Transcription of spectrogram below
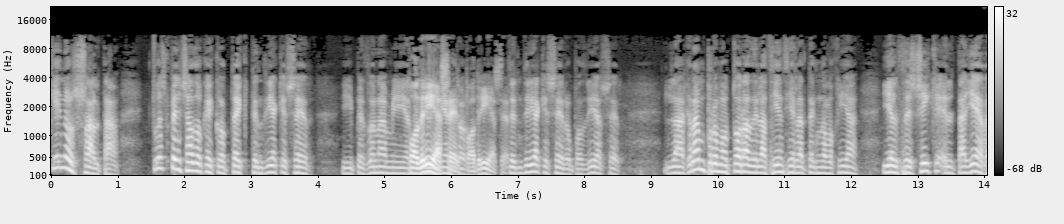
¿qué nos falta? ¿Tú has pensado que Cotec tendría que ser, y perdona mi... Podría ser, podría ser. Tendría que ser o podría ser la gran promotora de la ciencia y la tecnología y el CSIC, el taller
